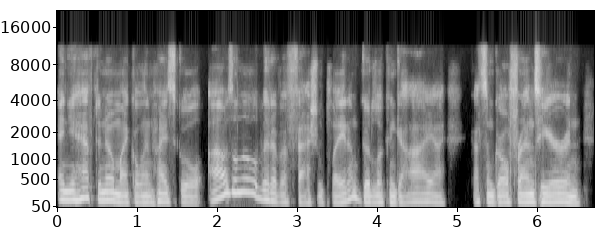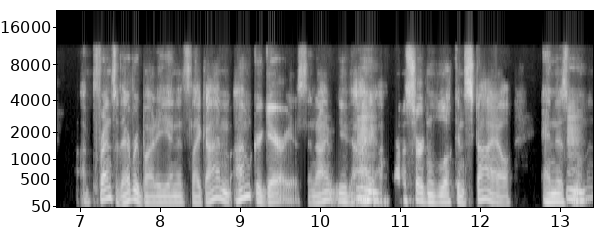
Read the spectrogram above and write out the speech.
And you have to know, Michael, in high school, I was a little bit of a fashion plate. I'm a good looking guy. I got some girlfriends here and I'm friends with everybody. And it's like, I'm, I'm gregarious and I, mm. I, I have a certain look and style. And this mm. woman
